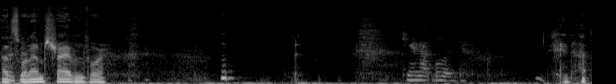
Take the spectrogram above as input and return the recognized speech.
That's what I'm striving for. You're not Lloyd. You're not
